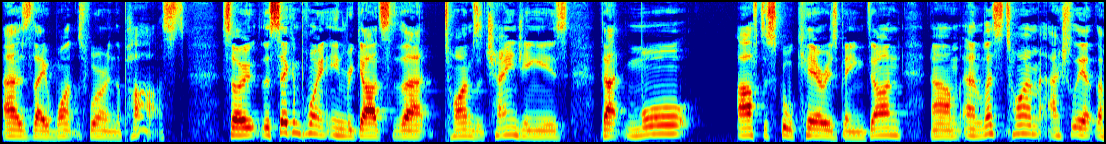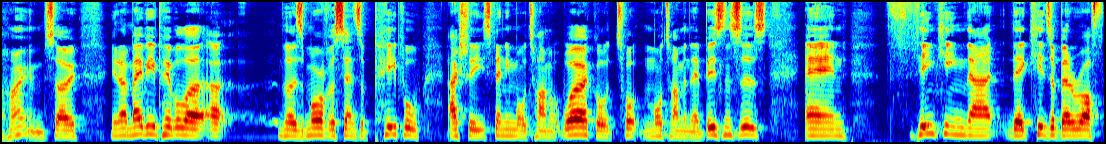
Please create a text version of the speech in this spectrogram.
as they once were in the past. So the second point in regards to that times are changing is that more after school care is being done um, and less time actually at the home. So, you know, maybe people are, are there's more of a sense of people actually spending more time at work or more time in their businesses and thinking that their kids are better off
